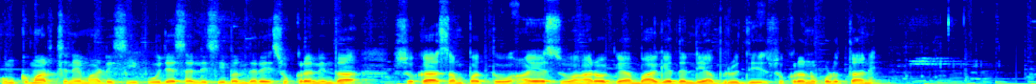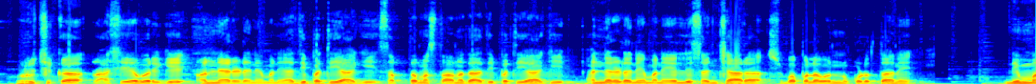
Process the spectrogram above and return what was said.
ಕುಂಕುಮಾರ್ಚನೆ ಮಾಡಿಸಿ, ಪೂಜೆ ಸಲ್ಲಿಸಿ ಬಂದರೆ ಶುಕ್ರನಿಂದ ಸುಖ, ಸಂಪತ್ತು, ಆಯಸ್ಸು, ಆರೋಗ್ಯ, ಭಾಗ್ಯದಲ್ಲಿ ಅಭಿವೃದ್ಧಿ ಶುಕ್ರನು ಕೊಡುತ್ತಾನೆ. ವೃಚಿಕ ರಾಶಿಯವರಿಗೆ ಹನ್ನೆರಡನೇ ಮನೆ ಅಧಿಪತಿಯಾಗಿ, ಸಪ್ತಮ ಸ್ಥಾನದ ಅಧಿಪತಿಯಾಗಿ ಹನ್ನೆರಡನೇ ಮನೆಯಲ್ಲಿ ಸಂಚಾರ ಶುಭ ಫಲವನ್ನು ಕೊಡುತ್ತಾನೆ. ನಿಮ್ಮ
